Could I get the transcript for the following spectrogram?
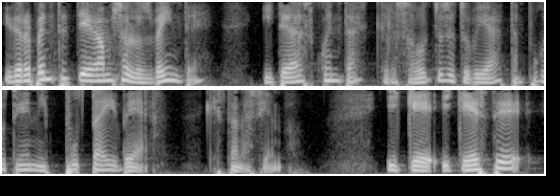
Y de repente llegamos a los 20 y te das cuenta que los adultos de tu vida tampoco tienen ni puta idea qué están haciendo. Y que, y que este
